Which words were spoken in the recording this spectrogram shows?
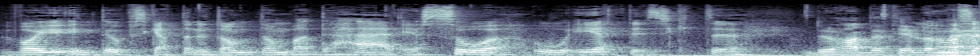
var ju inte uppskattande. De, de bara, det här är så oetiskt. Du hade till och Och, med... så,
